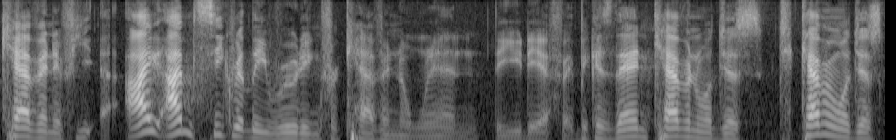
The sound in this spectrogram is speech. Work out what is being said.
Kevin, if you, I, I'm secretly rooting for Kevin to win the UDFA because then Kevin will just Kevin will just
